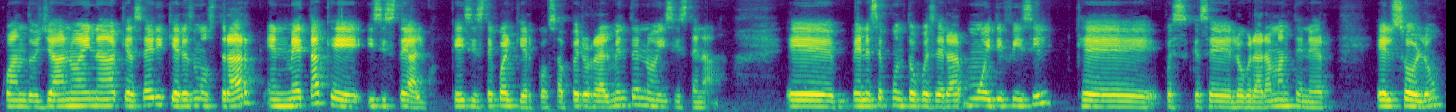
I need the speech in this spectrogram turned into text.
cuando ya no hay nada que hacer y quieres mostrar en meta que hiciste algo. que hiciste cualquier cosa, pero realmente no hiciste nada. Eh, en ese punto pues era muy difícil que, pues, que se lograra mantener él solo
